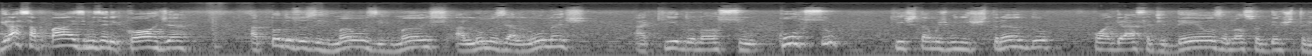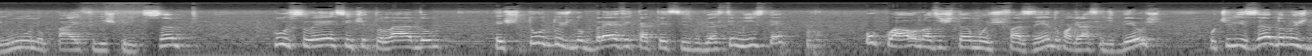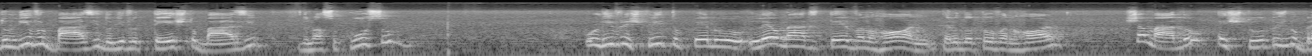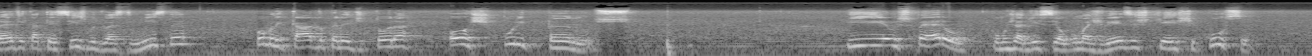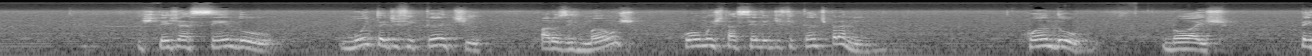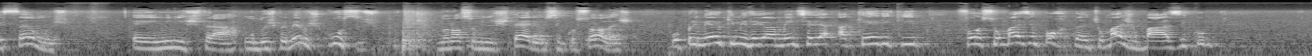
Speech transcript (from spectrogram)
Graça, paz e misericórdia a todos os irmãos, irmãs, alunos e alunas aqui do nosso curso que estamos ministrando com a graça de Deus, o nosso Deus triuno, Pai, Filho e Espírito Santo. Curso esse intitulado Estudos no Breve Catecismo de Westminster, o qual nós estamos fazendo com a graça de Deus, utilizando-nos do livro base, do livro texto base do nosso curso, o livro escrito pelo Leonard T. Van Horn, pelo Dr. Van Horn, chamado Estudos no Breve Catecismo de Westminster, publicado pela editora Os Puritanos. E eu espero, como já disse algumas vezes, que este curso esteja sendo muito edificante para os irmãos como está sendo edificante para mim. Quando nós pensamos em ministrar um dos primeiros cursos no nosso ministério Cinco Solas, o primeiro que me veio à mente seria aquele que fosse o mais importante, o mais básico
